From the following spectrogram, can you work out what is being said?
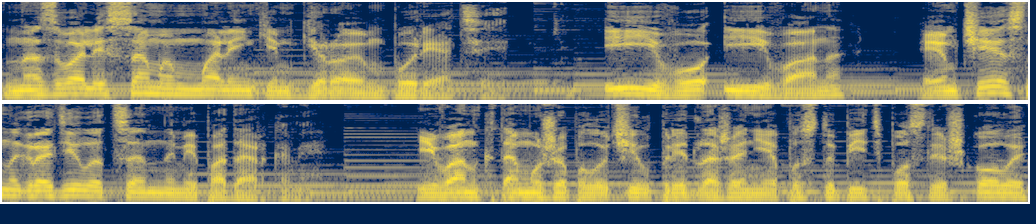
назвали самым маленьким героем Бурятии. И его, и Ивана МЧС наградила ценными подарками. Иван к тому же получил предложение поступить после школы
